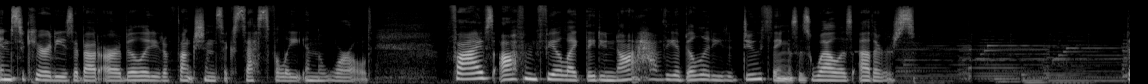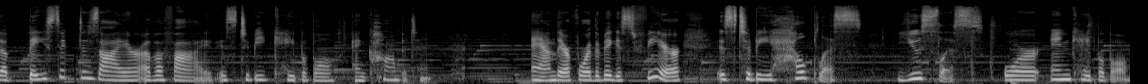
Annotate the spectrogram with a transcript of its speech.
insecurities about our ability to function successfully in the world. Fives often feel like they do not have the ability to do things as well as others. The basic desire of a five is to be capable and competent. And therefore, the biggest fear is to be helpless, useless, or incapable.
